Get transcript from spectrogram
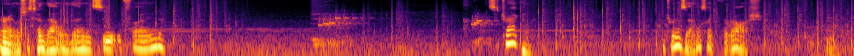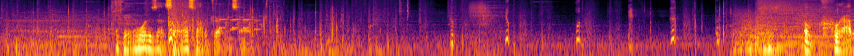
Alright, let's just head that way then and see what we find. Dragon. Which one is that? It looks like Farosh. Okay, and what is that sound? That's not a dragon sound. Oh crap.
